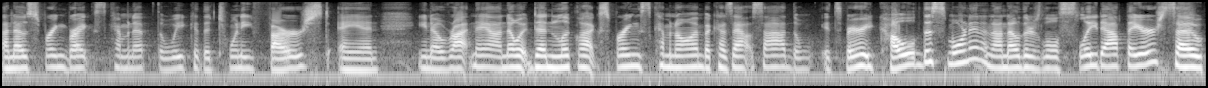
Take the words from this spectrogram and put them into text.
I know spring break's coming up the week of the 21st and you know, right now I know it doesn't look like spring's coming on because outside the it's very cold this morning and I know there's a little sleet out there. So,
